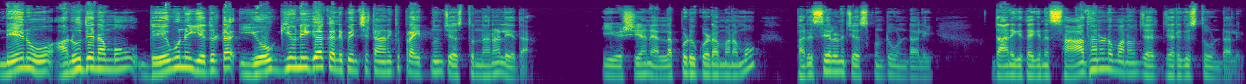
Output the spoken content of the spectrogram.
నేను అనుదినము దేవుని ఎదుట యోగ్యునిగా కనిపించటానికి ప్రయత్నం చేస్తున్నానా లేదా? ఈ విషయాన్ని ఎల్లప్పుడూ కూడా మనము పరిశీలన చేసుకుంటూ ఉండాలి. దానికి తగిన సాధనను మనం జ జరిగిస్తూ ఉండాలి.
